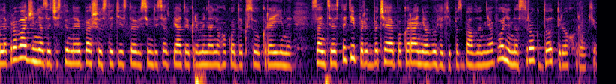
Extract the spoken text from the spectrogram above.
кримінальне провадження за частиною 1 статті 185 Кримінального кодексу України. Санкція статті передбачає покарання у вигляді позбавлення волі на срок до трьох років.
